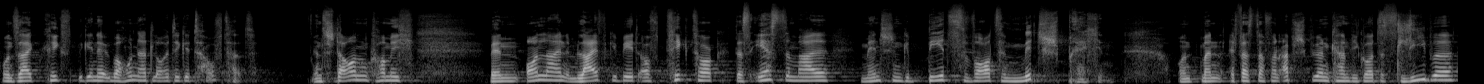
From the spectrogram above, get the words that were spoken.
und seit Kriegsbeginn er über 100 Leute getauft hat. Ins Staunen komme ich, wenn online im Live-Gebet auf TikTok das erste Mal Menschen Gebetsworte mitsprechen und man etwas davon abspüren kann, wie Gottes Liebe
